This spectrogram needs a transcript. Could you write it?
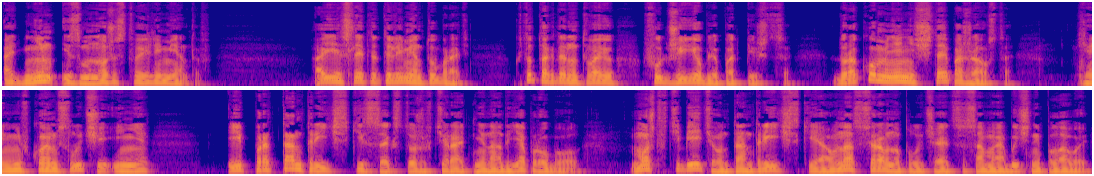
одним из множества элементов. А если этот элемент убрать, кто тогда на твою фуджи-ёблю подпишется? Дураком меня не считай, пожалуйста. Я ни в коем случае и не... И про тантрический секс тоже втирать не надо, я пробовал. Может, в Тибете он тантрический, а у нас все равно получается самый обычный половой.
